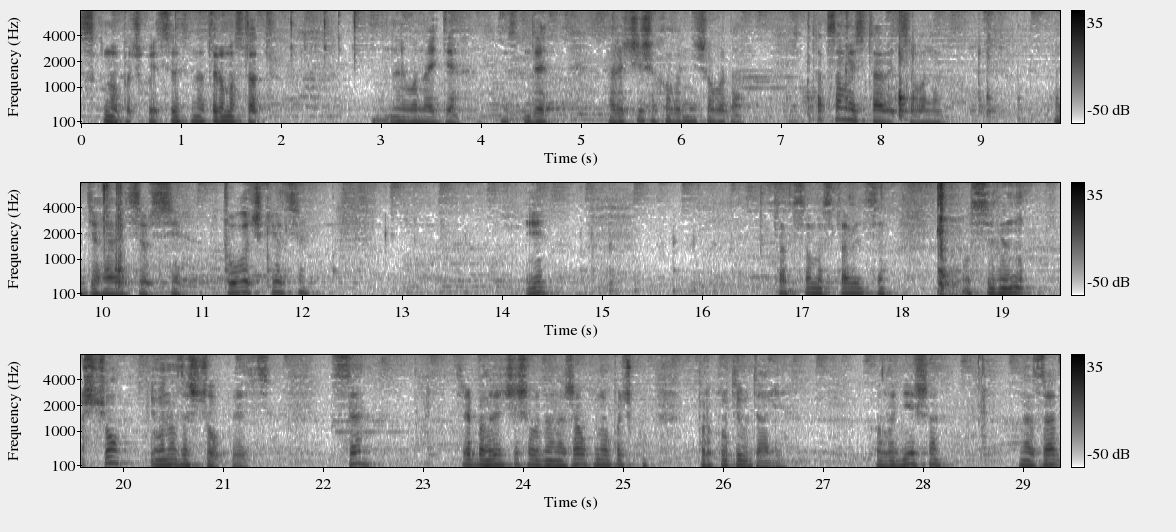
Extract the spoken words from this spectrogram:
З кнопочкою. Це на термостат. Е, Вона йде. Ось Де гарячіша, холодніша вода. Так само і ставиться вона. Одягаються всі Втулочки ці. І так само ставиться усилено щол і вона защолкується. Все. Треба гарячіша вода нажав кнопочку, прокрутив далі. Холодніша, назад,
